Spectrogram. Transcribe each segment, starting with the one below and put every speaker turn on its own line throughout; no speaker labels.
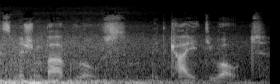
Six Mission Bar Grooves mit Kai Devote.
